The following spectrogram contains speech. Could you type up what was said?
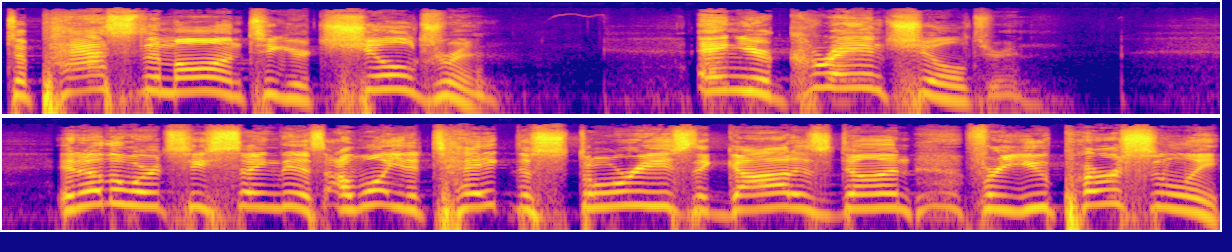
to pass them on to your children and your grandchildren in other words, he's saying this I want you to take the stories that God has done for you personally,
